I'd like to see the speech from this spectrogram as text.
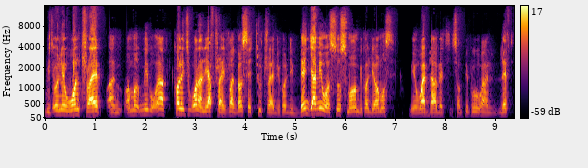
with only one tribe and almost maybe well, call it one and a half tribe. Fact, God said two tribes because the Benjamin was so small because they almost been wiped out, but some people were left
